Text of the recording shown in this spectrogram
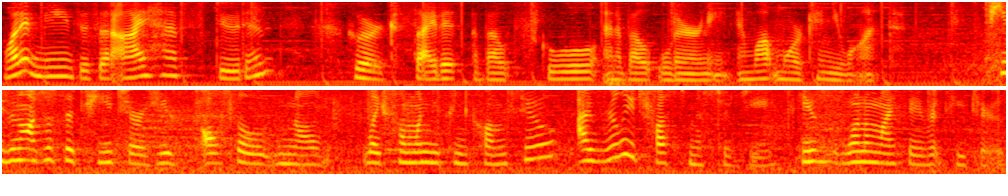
What it means is that I have students who are excited about school and about learning, and what more can you want? He's not just a teacher, he's also, you know, like someone you can come to. I really trust Mr. G. He's one of my favorite teachers.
